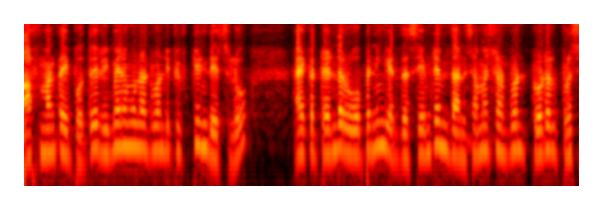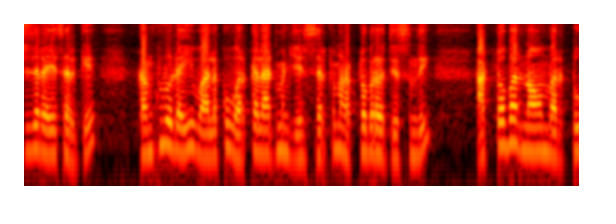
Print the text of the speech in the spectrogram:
హాఫ్ మంత్ అయిపోతే రిమైనింగ్ ఉన్నటువంటి ఫిఫ్టీన్ డేస్లో ఆ యొక్క tender opening at the same time దానికి సంబంధించినటువంటి టోటల్ ప్రొసీజర్ అయ్యేసరికి కంక్లూడ్ అయ్యి వాళ్ళకు వర్క్ అలాట్మెంట్ చేసేసరికి మన అక్టోబర్ వచ్చేస్తుంది. అక్టోబర్ నవంబర్ టూ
